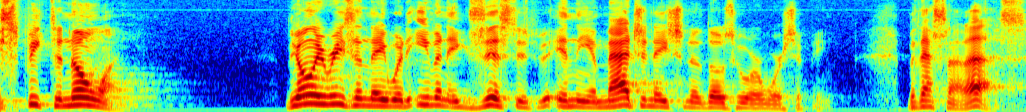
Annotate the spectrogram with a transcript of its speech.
speak to no one. The only reason they would even exist is in the imagination of those who are worshiping. But that's not us,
